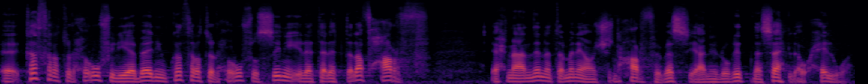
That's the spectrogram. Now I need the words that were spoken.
آه، كثرة الحروف الياباني وكثرة الحروف الصيني إلى 3000 حرف. إحنا عندنا 28 حرف بس يعني لغتنا سهلة وحلوة.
